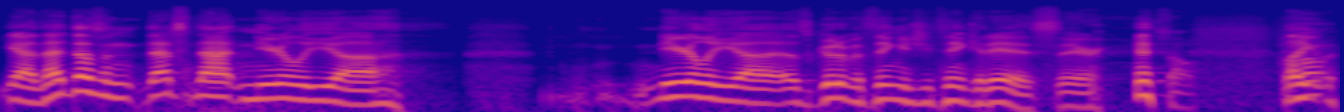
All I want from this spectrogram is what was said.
Yeah, that doesn't. That's not nearly uh, nearly uh, as good of a thing as you think it is. There. So, like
